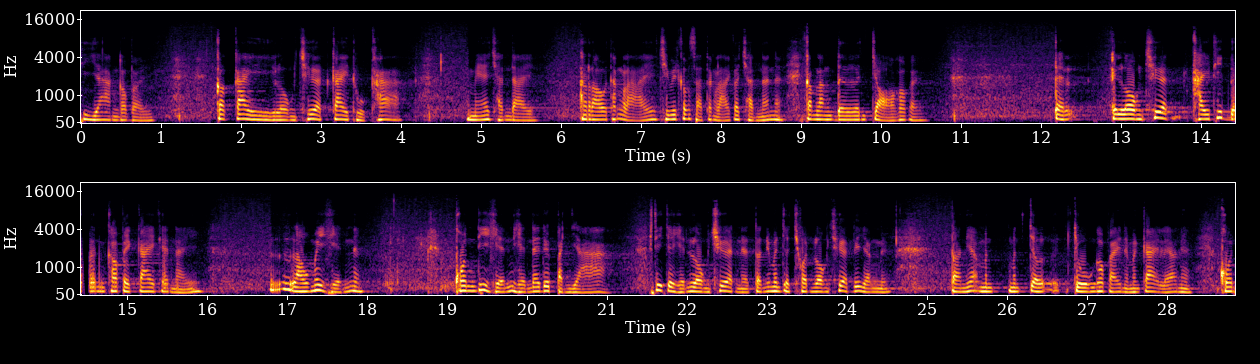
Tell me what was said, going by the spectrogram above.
ที่ย่างเข้าไป ก็ใกล้ลงเชือด ใกล้ถูกฆ่า แม้ชั้นใด เราทั้งหลายชีวิตของสัตว์ทั้งหลายก็ฉันนั้นนะกำลังเดินจ่อเข้าไป แต่ไอ้ลงเชือดใครที่เดินเข้าไปใกล้แค่ไหน เราไม่เห็นคนที่เห็นเห็นได้ด้วยปัญญา ที่จะเห็นลงเชือดเนี่ย ตอนนี้มันจะชนลงเชือดหรือยังเนี่ยตอนนี้มันมันเจอจูงเข้าไปเนี่ยมันใกล้แล้วเนี่ย คน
